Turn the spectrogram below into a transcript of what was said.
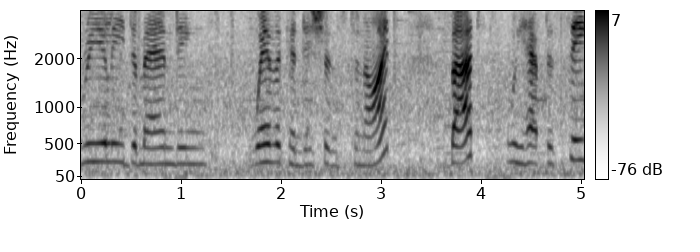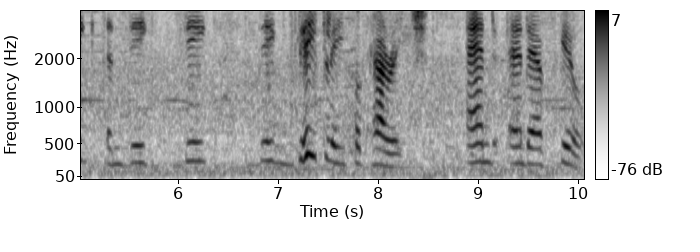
really demanding weather conditions tonight, but we have to seek and dig, dig, dig deeply for courage and, and our skill.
